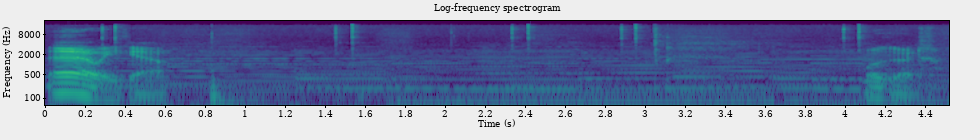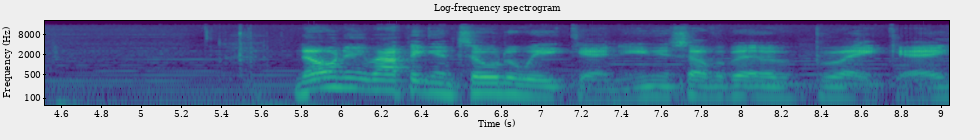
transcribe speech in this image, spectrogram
There we go. We're good. No new mapping until the weekend. You need yourself a bit of a break, eh?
